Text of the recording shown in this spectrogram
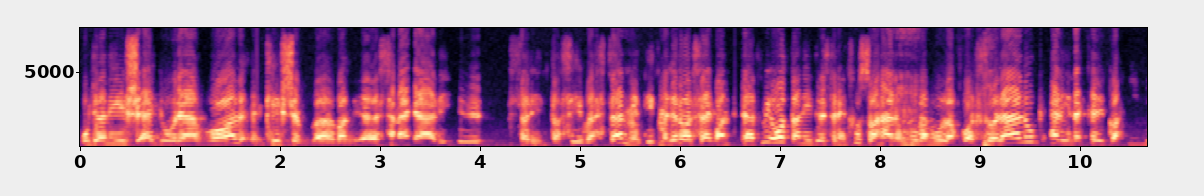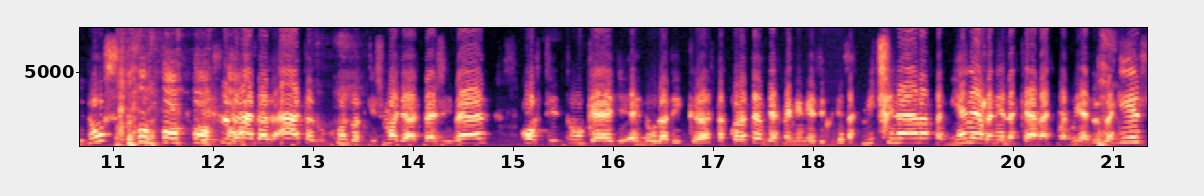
ugyanis egy órával később van szenegáli idő szerint a szilveszter, mint itt Magyarországon. Tehát mi ottan idő szerint 23.00-kor fölállunk, elénekeljük a himnusz, és tehát az általunk hozott kis magyar pezsivel kocintunk egy, egy nulladik kört. Akkor a többiek mindig nézik, hogy ezek mit csinálnak, meg milyen nyelven énekelnek, meg mi ez az egész.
